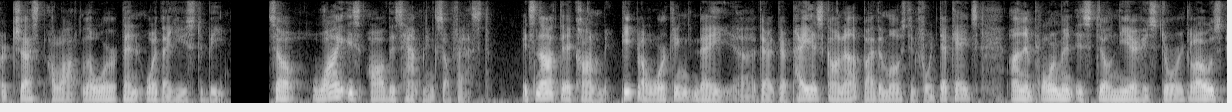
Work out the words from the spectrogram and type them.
are just a lot lower than where they used to be. So, why is all this happening so fast? It's not the economy. People are working. They uh, their their pay has gone up by the most in four decades. Unemployment is still near historic lows.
